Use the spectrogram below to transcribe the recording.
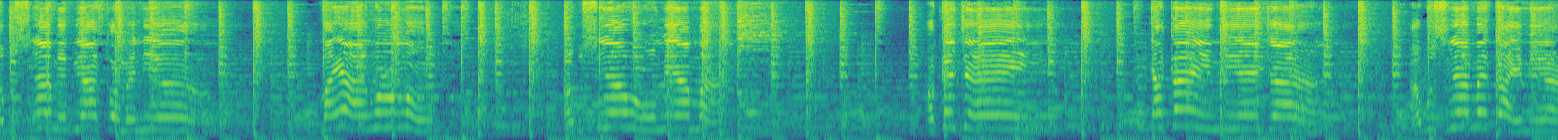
abusua mi bi akɔ m'ani o. Ma yɛ anworo mu abusua mi ama ɔkɛgye yaka yi mi agya abusua mi a.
